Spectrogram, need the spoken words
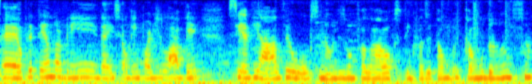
É, eu pretendo abrir, daí se alguém pode ir lá ver se é viável ou se não eles vão falar, ó, você tem que fazer tal, tal mudança.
